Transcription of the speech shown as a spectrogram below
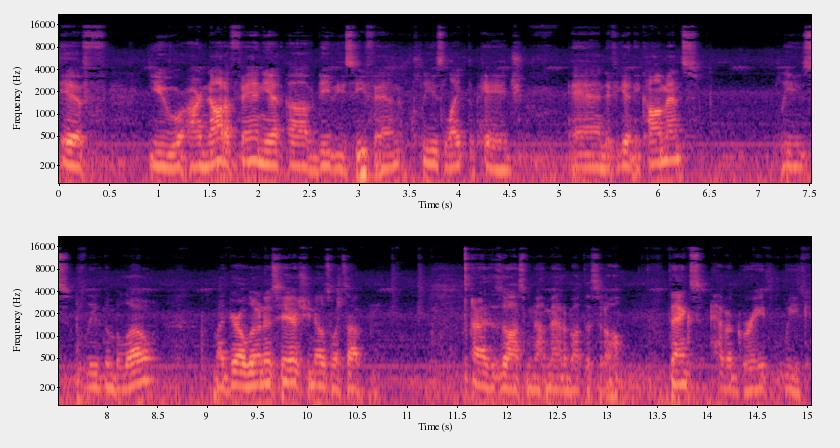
If you are not a fan yet of DVC Fan, please like the page. And if you get any comments, please leave them below. My girl Luna's here. She knows what's up. All right, this is awesome. Not mad about this at all. Thanks. Have a great week.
